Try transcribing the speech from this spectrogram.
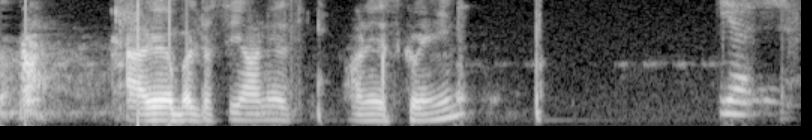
Are you able to see on your on your screen? Yes.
